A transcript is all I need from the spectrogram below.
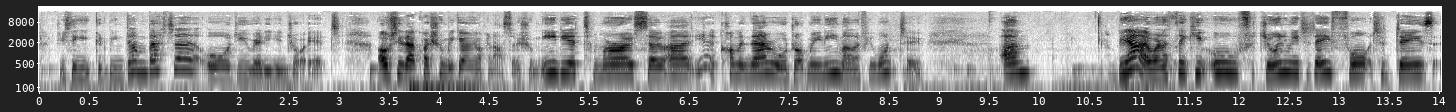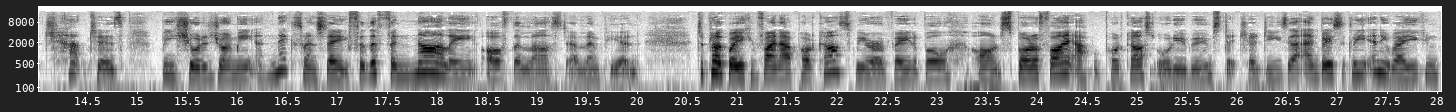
Do you think it could have been done better, or do you really enjoy it? Obviously, that question will be going up on our social media tomorrow, so uh, yeah, comment there or drop me an email if you want to. Um, but yeah, I want to thank you all for joining me today for today's chapters. Be sure to join me next Wednesday for the finale of The Last Olympian. To plug where you can find our podcast, we are available on Spotify, Apple Podcast, Audio Boom, Stitcher, Deezer, and basically anywhere you can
